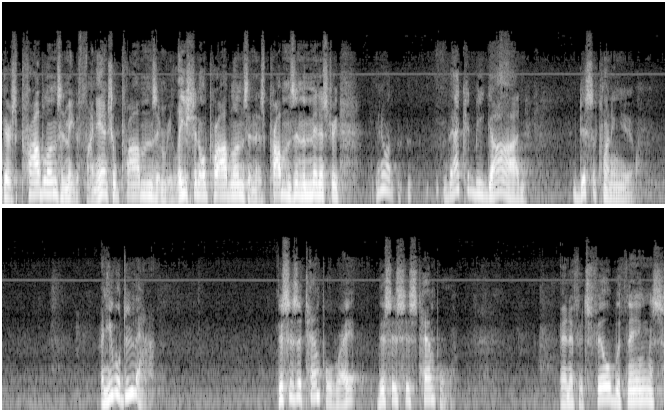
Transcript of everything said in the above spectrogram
there's problems, and maybe financial problems, and relational problems, and there's problems in the ministry. You know, that could be God disciplining you. And He will do that. This is a temple, right? This is His temple. And if it's filled with things,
